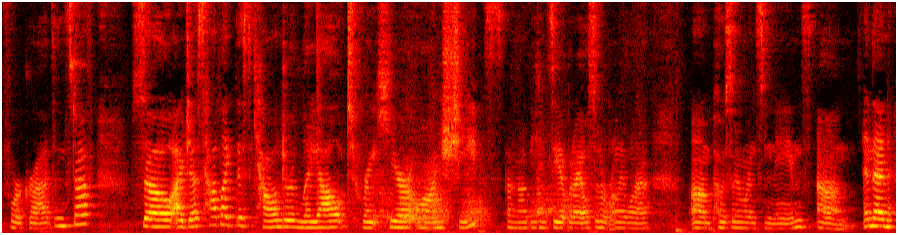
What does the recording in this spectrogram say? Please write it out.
for grads and stuff so I just have like this calendar layout right here on sheets. I don't know if you can see it, but I also don't really want to um, post anyone's names. Um, and then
